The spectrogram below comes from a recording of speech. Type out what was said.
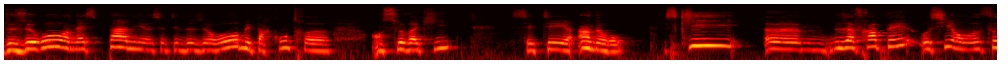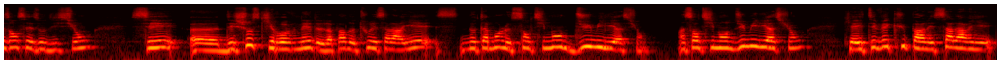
2 euros. En Espagne, c'était 2 euros. Mais par contre, euh, en Slovaquie, c'était 1 euro. Ce qui euh, nous a frappé aussi en faisant ces auditions, c'est euh, des choses qui revenaient de la part de tous les salariés, notamment le sentiment d'humiliation. Un sentiment d'humiliation qui a été vécu par les salariés,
